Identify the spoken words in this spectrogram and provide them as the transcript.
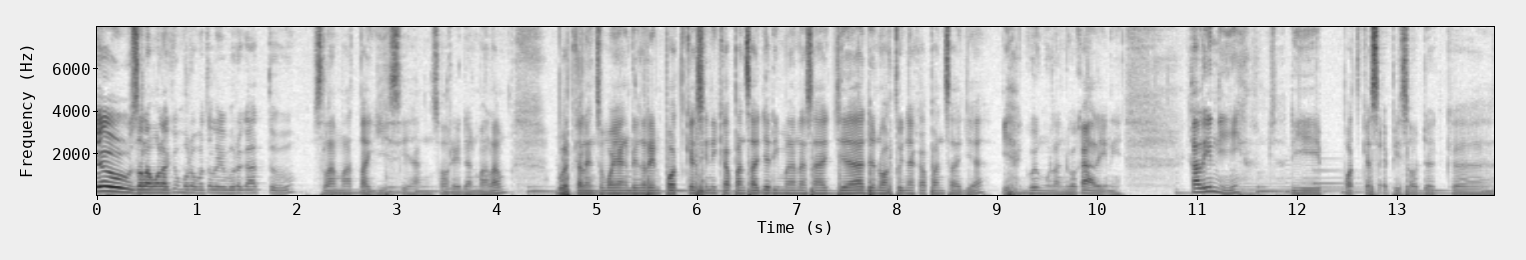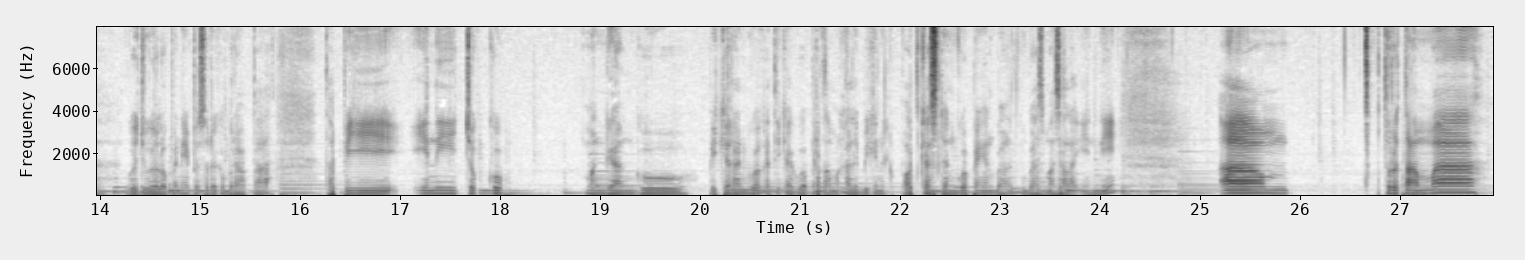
Yo, assalamualaikum warahmatullahi wabarakatuh. Selamat pagi, siang, sore, dan malam. Buat kalian semua yang dengerin podcast ini kapan saja, di mana saja, dan waktunya kapan saja. Ya, gue ngulang dua kali nih. Kali ini di podcast episode ke, gue juga lupa ini episode keberapa. Tapi ini cukup mengganggu pikiran gue ketika gue pertama kali bikin podcast dan gue pengen banget ngebahas masalah ini. Um, terutama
